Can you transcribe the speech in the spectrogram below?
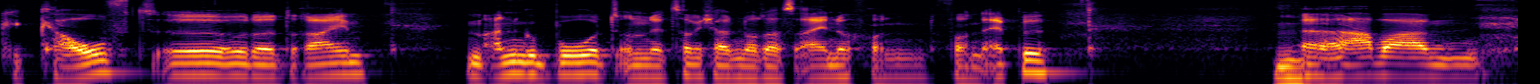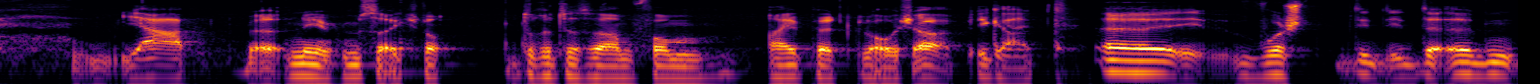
gekauft äh, oder drei im Angebot und jetzt habe ich halt noch das eine von, von Apple. Mhm. Äh, aber ja, äh, nee, müsste eigentlich noch drittes haben vom iPad, glaube ich. Ah, egal. Äh, wurscht. Ähm,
